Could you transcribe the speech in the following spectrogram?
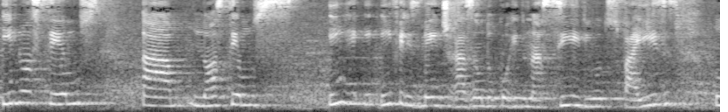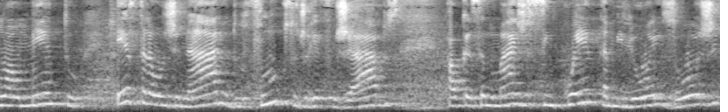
e nós temos ah, nós temos, infelizmente, razão do ocorrido na Síria e em outros países, um aumento extraordinário do fluxo de refugiados, alcançando mais de 50 milhões hoje.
